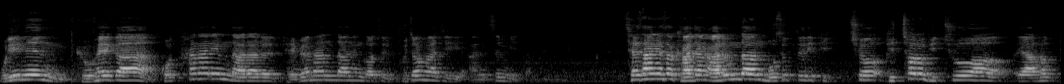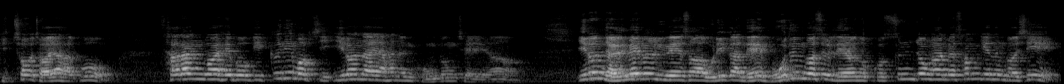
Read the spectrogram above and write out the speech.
우리는 교회가 곧 하나님 나라를 대변한다는 것을 부정하지 않습니다. 세상에서 가장 아름다운 모습들이 비추어, 빛처럼 비추어야 하- 비춰져야 하고 사랑과 회복이 끊임없이 일어나야 하는 공동체예요. 이런 열매를 위해서 우리가 내 모든 것을 내어놓고 순종하며 섬기는 것이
